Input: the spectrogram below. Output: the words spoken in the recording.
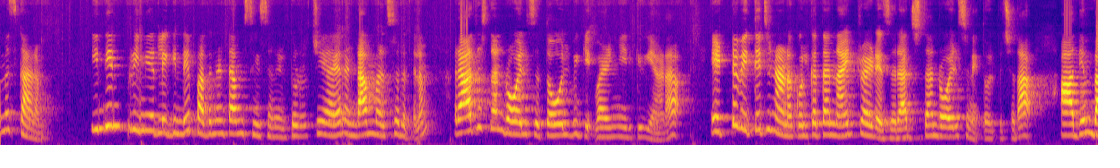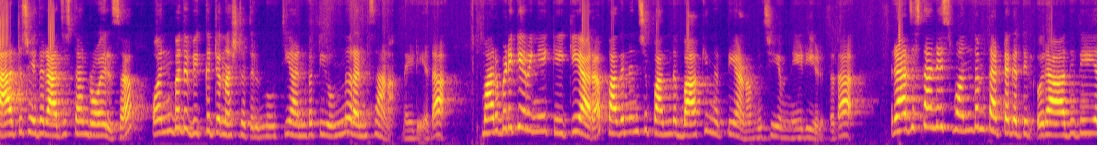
നമസ്കാരം. ഇന്ത്യൻ പ്രീമിയർ ലീഗിന്റെ പതിനെട്ടാം സീസണിൽ തുടർച്ചയായ രണ്ടാം മത്സരത്തിലും രാജസ്ഥാൻ റോയൽസ് തോൽവിക്ക് വഴങ്ങിയിരിക്കുകയാണ്. എട്ട് വിക്കറ്റിനാണ് കൊൽക്കത്ത നൈറ്റ് റൈഡേഴ്സ് രാജസ്ഥാൻ റോയൽസിനെ തോൽപ്പിച്ചത്. ആദ്യം ബാറ്റ് ചെയ്ത രാജസ്ഥാൻ റോയൽസ് ഒൻപത് വിക്കറ്റ് നഷ്ടത്തിൽ നൂറ്റി അൻപത്തി ഒന്ന് റൺസാണ് നേടിയത്. മറുപടിക്ക് ഇറങ്ങിയ കെ കെ ആർ പതിനഞ്ച് പന്ത് ബാക്കി നിർത്തിയാണ് വിജയം നേടിയെടുത്തത്. രാജസ്ഥാന്റെ സ്വന്തം തട്ടകത്തിൽ ഒരു ആതിഥേയ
